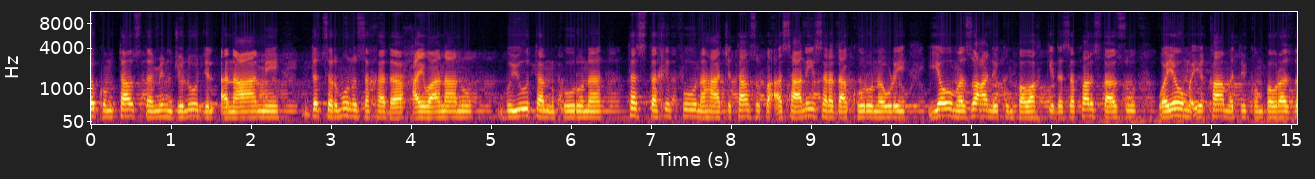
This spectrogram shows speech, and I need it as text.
لكم تاسو ته من جلود الانعام د څرمونو څخه د حیوانانو بيوتن کورونه تستخفونها چې تاسو په اسانۍ سره دا کورونه وړي یوم ظعنکم په وخت کې د سفر تاسو و یوم اقامتکم په ورځ د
